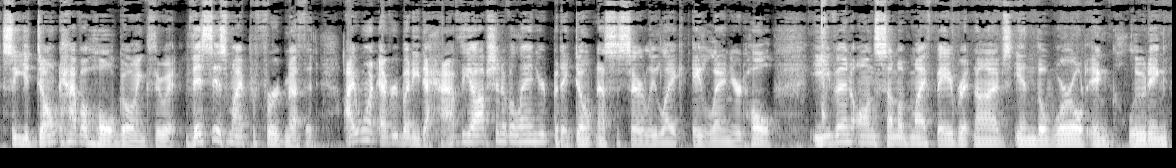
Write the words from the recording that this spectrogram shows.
so you don't have a hole going through it. This is my preferred method. I want everybody to have the option of a lanyard, but I don't necessarily like a lanyard hole. Even on some of my favorite knives in the world, including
